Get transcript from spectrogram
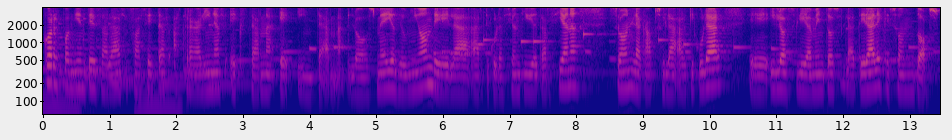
correspondientes a las facetas astragalinas externa e interna. Los medios de unión de la articulación tibiotarsiana son la cápsula articular eh, y los ligamentos laterales, que son dos.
